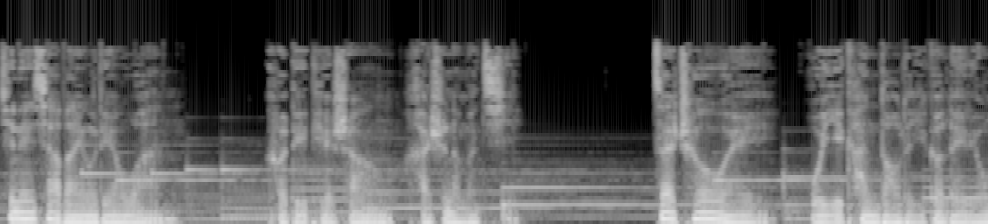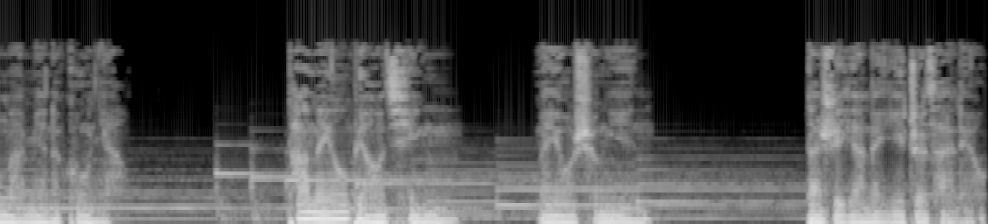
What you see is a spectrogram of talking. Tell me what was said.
今天下班有点晚，可地铁上还是那么挤。在车尾无意看到了一个泪流满面的姑娘。她没有表情，没有声音，但是眼泪一直在流。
